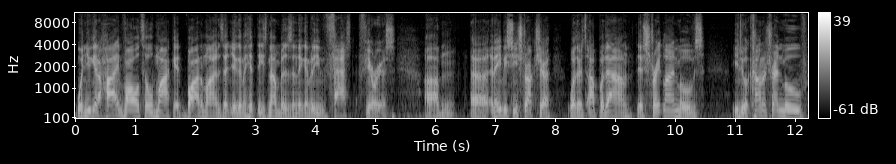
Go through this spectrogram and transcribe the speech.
when you get a high volatile market, bottom line is that you're going to hit these numbers and they're going to be fast, furious. Um, uh, an ABC structure, whether it's up or down, there's straight line moves. You do a counter trend move,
